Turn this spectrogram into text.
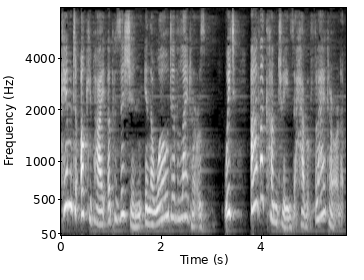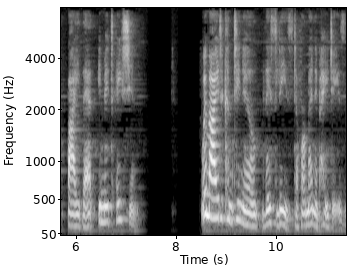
came to occupy a position in the world of letters which other countries have flattered by that imitation. We might continue this list for many pages.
